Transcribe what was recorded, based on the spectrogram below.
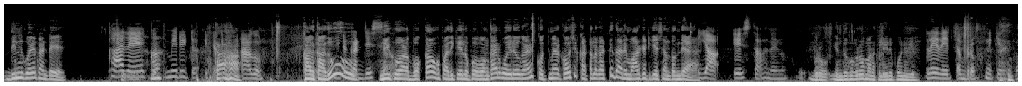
దీన్ని కోయకంటే. కాదే కొత్తిమీర. ఆగు. కాదు కాదు. నీకు బొక్క ఒక పది కేలు వంకాయలు కోయలేవు కానీ కొత్తిమీర కోసి కట్టలు కట్టి దాన్ని మార్కెట్కి ఎంత ఉందా? వేస్తా నేను. బ్రో ఎందుకు బ్రో మనకు లేనిపోనివి? లేదు ఎత్తా బ్రో నీకెందుకు?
